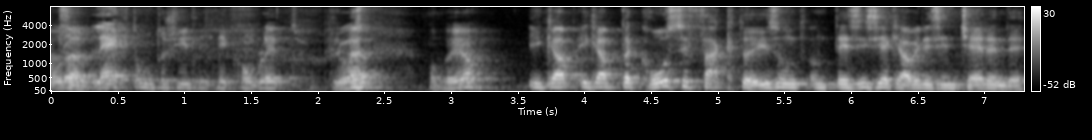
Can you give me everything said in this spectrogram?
Absolut. oder leicht unterschiedlich, nicht komplett klar. Also- Aber ja. Ich glaube, ich glaub, der große Faktor ist, und, und das ist ja, glaube ich, das Entscheidende,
